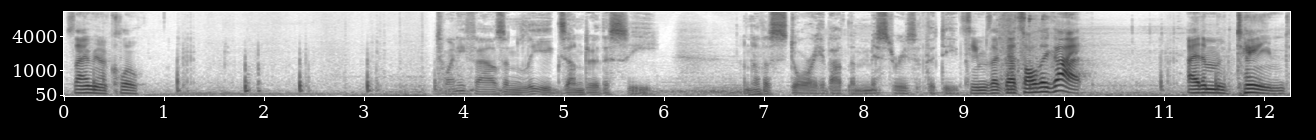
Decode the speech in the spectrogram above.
It's not even a clue. 20,000 leagues under the sea. Another story about the mysteries of the deep. Seems like that's all they got. Item obtained.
